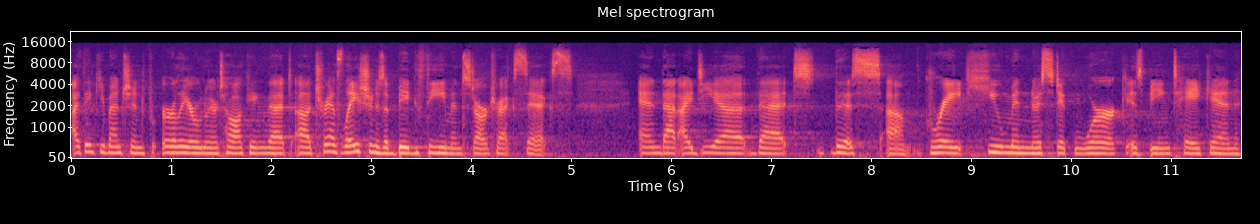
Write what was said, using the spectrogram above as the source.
I think you mentioned earlier when we were talking that uh, translation is a big theme in Star Trek Six, and that idea that this um, great humanistic work is being taken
